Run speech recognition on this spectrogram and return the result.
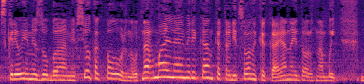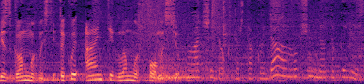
с кривыми зубами, все как положено. Вот нормальная американка, традиционная, какая она и должна быть, без гламурности. Такой антигламур полностью. Младший доктор такой, да, в общем, да, так и есть.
